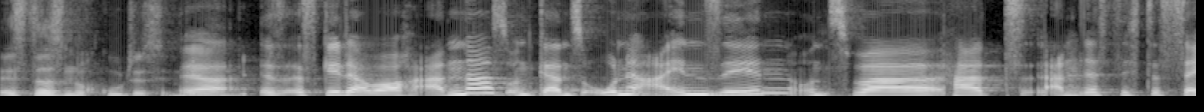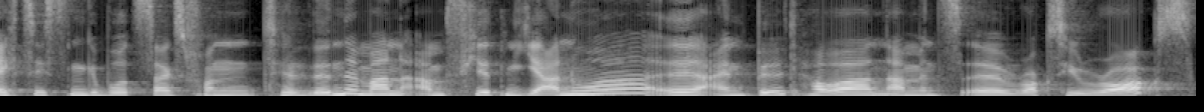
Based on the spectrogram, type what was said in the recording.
es das noch gut ist. Ja, es, es, geht aber auch anders und ganz ohne Einsehen. Und zwar hat anlässlich des 60. Geburtstags von Till Lindemann am 4. Januar äh, ein Bildhauer namens äh, Roxy Rocks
